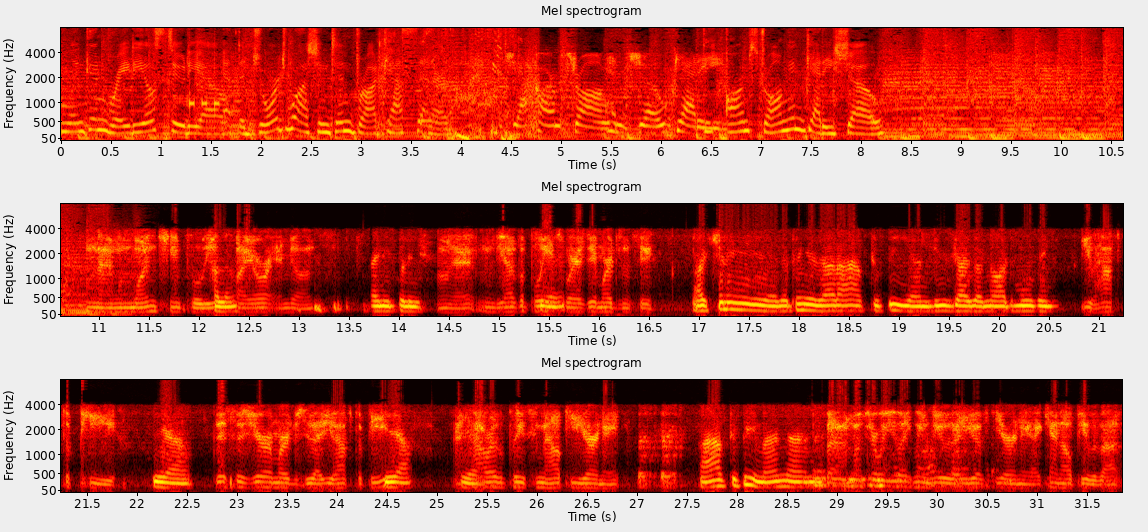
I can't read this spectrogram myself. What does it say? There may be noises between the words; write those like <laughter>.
The Abraham Lincoln Radio Studio at the George Washington Broadcast Center, Jack Armstrong and Joe Getty. The Armstrong and Getty Show. 911, chief police, Hello. fire, or ambulance. I need police. Okay, you have the police. Yeah. Where's the emergency? Actually, the thing is that I have to pee and these guys are not moving. You have to pee. Yeah, This is your emergency that you have to pee? yeah. And yeah. how are the police going to help you urinate? I have to pee, man. And But I'm not sure what you like me to do that you have to urinate. I can't help you with that.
